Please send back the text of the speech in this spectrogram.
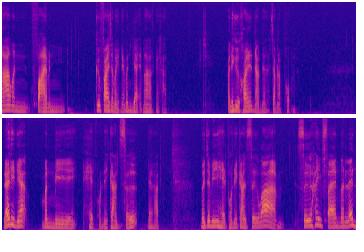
มากมันไฟล์มันคือไฟล์สมัยนี้มันใหญ่มากนะครับ อันนี้คือข้อแนะนำนะสำหรับผม และทีเนี้ยมันมีเหตุผลในการซื้อนะครับ มันจะมีเหตุผลในการซื้อว่าซื้อให้แฟนมันเล่น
